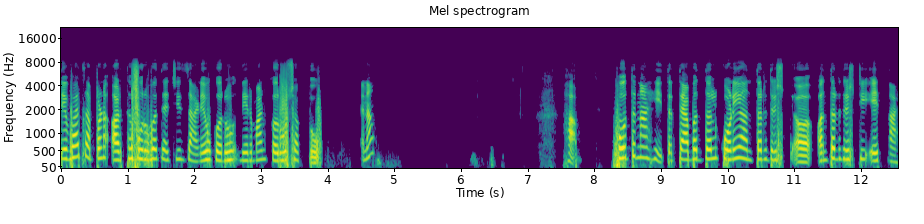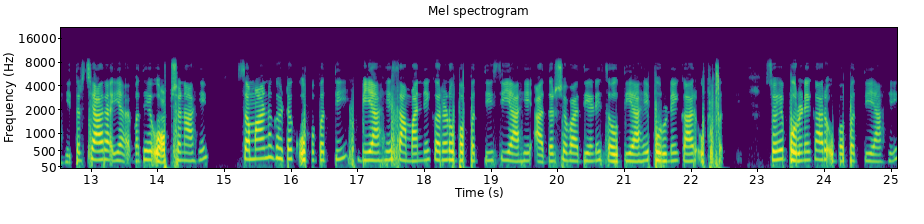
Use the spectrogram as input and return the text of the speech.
तेव्हाच आपण अर्थपूर्व त्याची जाणीव करू निर्माण करू शकतो. है ना? हा. होत नाही तर त्याबद्दल कोणी अंतर्दृष्टी अंतर्दृष्टी येत नाही. तर चार यामध्ये ऑप्शन आहे. समान घटक उपपत्ती बी आहे सामान्यकरण उपपत्ती सी आहे आदर्शवादी आणि चौथी आहे पूर्णेकार उपपत्ती. सो हे पूर्णेकार उपपत्ती आहे.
